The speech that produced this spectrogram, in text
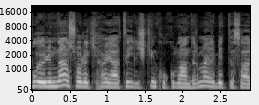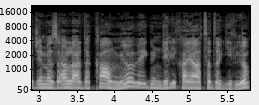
Bu ölümden sonraki hayata ilişkin kokulandırma elbette sadece mezarlarda kalmıyor ve gündelik hayata da giriyor.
